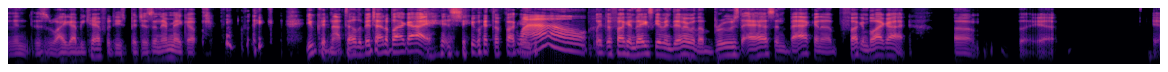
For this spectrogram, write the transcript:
then this is why you gotta be careful with these bitches and their makeup. like you could not tell the bitch had a black eye, and she went to fucking wow, went to fucking Thanksgiving dinner with a bruised ass and back and a fucking black eye. Um, but yeah, yeah.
